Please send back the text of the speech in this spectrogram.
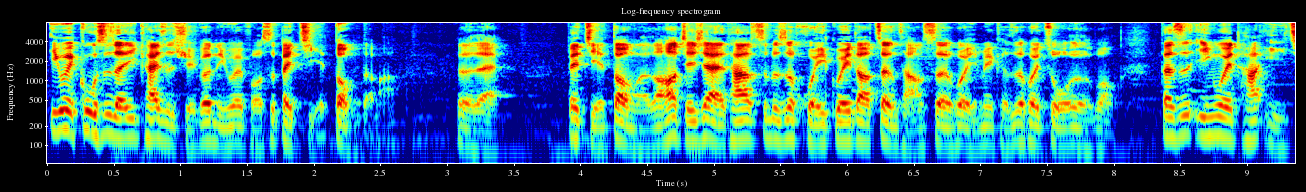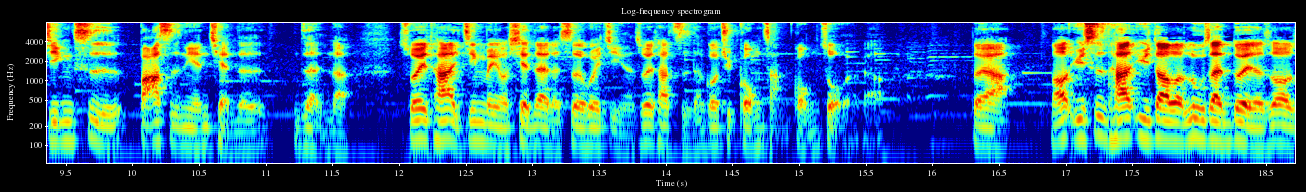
因为故事的一开始，雪歌妮维佛是被解冻的嘛，对不对？被解冻了，然后接下来他是不是回归到正常社会里面？可是会做噩梦，但是因为他已经是八十年前的人了。所以他已经没有现在的社会技能，所以他只能够去工厂工作了，对啊。然后于是他遇到了陆战队的时候，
